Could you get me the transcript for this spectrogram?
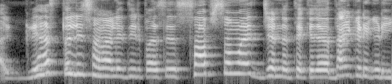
আর গৃহস্থলী সোনালিদির পাশে সব সময়ের জন্য থেকে যাও। ধাই কড়ি।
